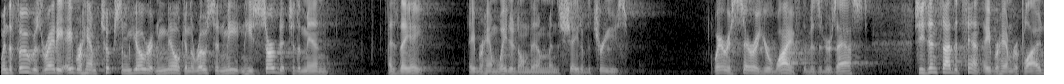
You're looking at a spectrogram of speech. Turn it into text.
When the food was ready, Abraham took some yogurt and milk and the roasted meat, and he served it to the men as they ate. Abraham waited on them in the shade of the trees. Where is Sarah, your wife? The visitors asked. She's inside the tent, Abraham replied.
